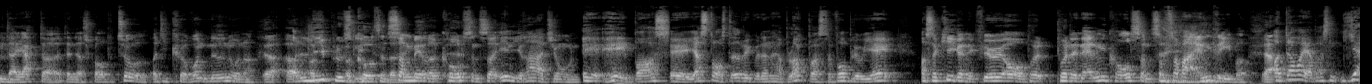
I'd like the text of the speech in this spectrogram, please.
mm. der jagter den der Skrull på toget, og de kører rundt nedenunder. Ja, og, og- lige pludselig, og Coulson, der så melder Coulson så ind i radioen. "Øh, Hey boss, øh, jeg står stadigvæk ved den her blockbuster. Hvor blev af? Og så kigger Nick Fury over på, på den anden Coulson, som så bare angriber. Ja. ja. Og der var jeg bare sådan, ja,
